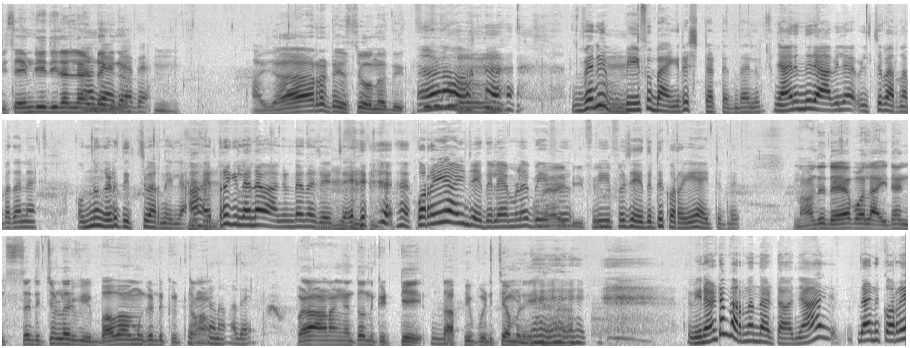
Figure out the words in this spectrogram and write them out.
ഈ സെയിം രീതിയിലല്ല ഉണ്ടാക്കുന്നത്. അയ്യാറെ ടേസ്റ്റ് തോന്നുന്നത്. ഇവന് ബീഫ് ഭയങ്കര ഇഷ്ടട്ടെ എന്തായാലും. ഞാനിന്ന് രാവിലെ വിളിച്ച് പറഞ്ഞപ്പോൾ തന്നെ ഒന്നും ഇങ്ങോട്ട് തിരിച്ചു പറഞ്ഞില്ല. ആ എത്ര കിലോനാ വാങ്ങണ്ടെന്നാ ചോദിച്ചേ. കുറേ ആയും ചെയ്തില്ലേ? നമ്മൾ ബീഫ് ബീഫ് ചെയ്തിട്ട്. കുറേ ആയിട്ടുണ്ട്. ഇതേപോലെ അതിനനുസരിച്ചുള്ള ഒരു വിഭവം നമുക്ക് കിട്ടണം അതെ. ഇപ്പോഴാണ് അങ്ങനത്തെ ഒന്ന് കിട്ടിയത് തപ്പി പിടിച്ച നമ്മൾ. വിനാട്ടൻ പറഞ്ഞെന്താട്ടോ ഞാൻ ഇതാണ് കുറേ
